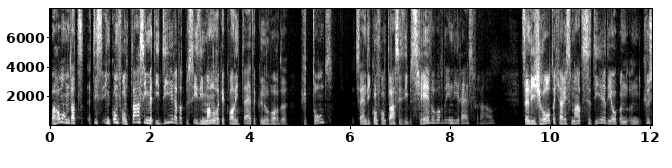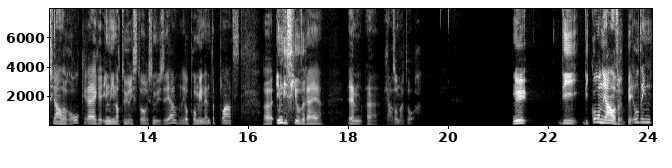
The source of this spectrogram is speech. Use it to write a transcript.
Waarom? Omdat het is in confrontatie met die dieren dat precies die mannelijke kwaliteiten kunnen worden getoond. Het zijn die confrontaties die beschreven worden in die reisverhalen. Het zijn die grote, charismatische dieren die ook een, een cruciale rol krijgen in die natuurhistorische musea, een heel prominente plaats, uh, in die schilderijen en uh, ga zo maar door. Nu, die, die koloniale verbeelding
